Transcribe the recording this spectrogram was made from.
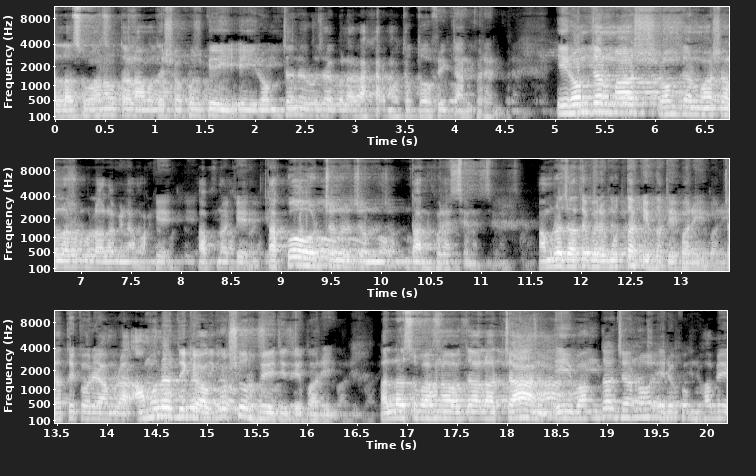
আল্লাহ সুবহানাহু ওয়া আমাদের সকলকেই এই রমজানের রোজাগুলো রাখার মতো তৌফিক দান করেন। এই রমজান মাস রমজান মাস আল্লাহ রাব্বুল আলামিন আমাকে, আপনাকে তাকওয়া অর্জনের জন্য দান করেছেন। আমরা যাতে করে মুত্তাকি হতে পারি, যাতে করে আমরা আমলের দিকে অগ্রসর হয়ে যেতে পারি। আল্লাহ তাআলা চান এই বান্দা যেন এরকম ভাবে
